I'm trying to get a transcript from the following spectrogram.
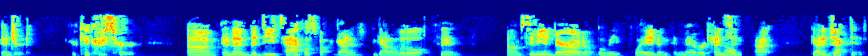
injured. Your kicker's hurt. Um, and then the D tackle spot got a, got a little thin. Um, Simeon Barrow, I don't believe played and, and Maverick Hansen got, got ejected.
